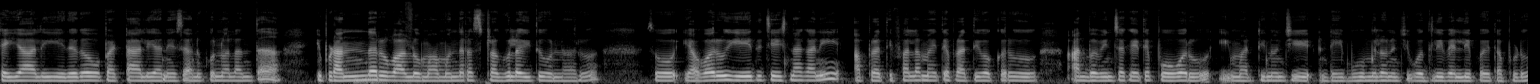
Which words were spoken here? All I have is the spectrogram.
చెయ్యాలి ఏదేదో పెట్టాలి అనేసి అనుకున్న వాళ్ళంతా ఇప్పుడు అందరూ వాళ్ళు మా ముందర స్ట్రగుల్ అవుతూ ఉన్నారు. సో ఎవరు ఏది చేసినా కానీ ఆ ప్రతిఫలం అయితే ప్రతి ఒక్కరు అనుభవించకైతే పోవరు. ఈ మట్టి నుంచి అంటే ఈ భూమిలో నుంచి వదిలి వెళ్ళిపోయేటప్పుడు.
